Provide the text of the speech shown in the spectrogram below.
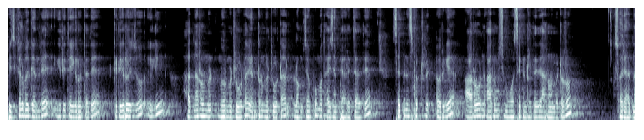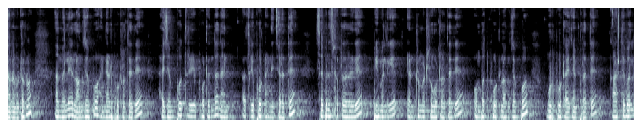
ಫಿಸಿಕಲ್ ಬಗ್ಗೆ ಅಂದರೆ ಈ ರೀತಿಯಾಗಿರುತ್ತದೆ ಕೆಟಗರೀಸು ಇಲ್ಲಿ ಹದಿನಾರು ನೂರು ಮೀಟ್ರ್ ಊಟ, ಎಂಟುನೂರು ಮೀಟ್ರ್ ಊಟ ಲಾಂಗ್ ಜಂಪು ಮತ್ತು ಹೈ ಜಂಪ್ ಯಾವ ರೀತಿ ಇರುತ್ತೆ ಸಬ್ ಇನ್ಸ್ಪೆಕ್ಟರ್ ಅವರಿಗೆ ಆರು ಆರು ನಿಮಿಷ ಮೂವತ್ತು ಸೆಕೆಂಡ್ ಇರ್ತದೆ. ಆರುನೂರು ಮೀಟರು ಸಾರಿ ಹದಿನಾರು ಮೀಟರು ಆಮೇಲೆ ಲಾಂಗ್ ಜಂಪು ಹನ್ನೆರಡು ಫೂಟ್ ಇರ್ತದೆ ಹೈ ಜಂಪು ತ್ರೀ ಫೂಟಿಂದ nine three foot nine inch ಇರುತ್ತೆ. ಸಬ್ ಇನ್ಸ್ಪೆಕ್ಟರ್ಗೆ ಫೀಮೇಲ್ಗೆ ಎಂಟು ಮೀಟರ್ ಓಟ್ ಇರ್ತದೆ ಒಂಬತ್ತು ಫೂಟ್ ಲಾಂಗ್ ಜಂಪು ಮೂರು ಫೂಟ್ ಹೈ ಜಂಪ್ ಇರುತ್ತೆ. ಕಾನ್ಸ್ಟೇಬಲ್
